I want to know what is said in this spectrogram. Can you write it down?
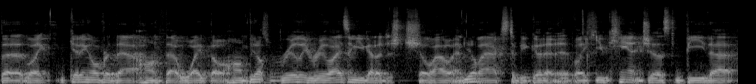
the like getting over that hump, that white belt hump Yep. is really realizing you got to just chill out and Yep. relax to be good at it. Like you can't just be that.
